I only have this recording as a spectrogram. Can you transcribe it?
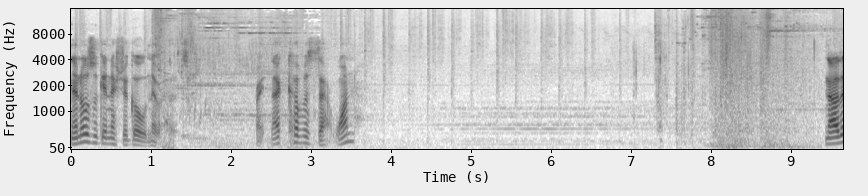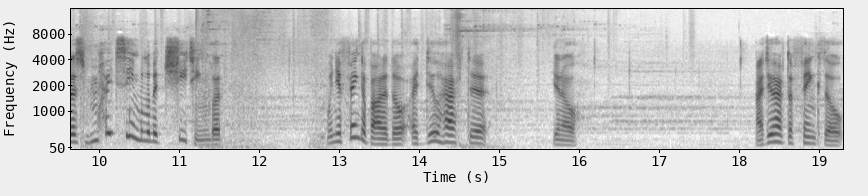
And also get an extra gold never hurts. Right, that covers that one. Now this might seem a little bit cheating, but when you think about it though, I do have to, you know, I do have to think though.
